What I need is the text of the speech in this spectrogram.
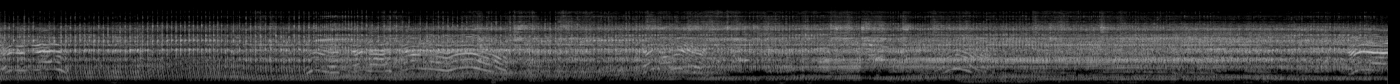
จัดจัดจัดเออจัดจัดจัดเออจัดเอาไว้อะเออจัด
